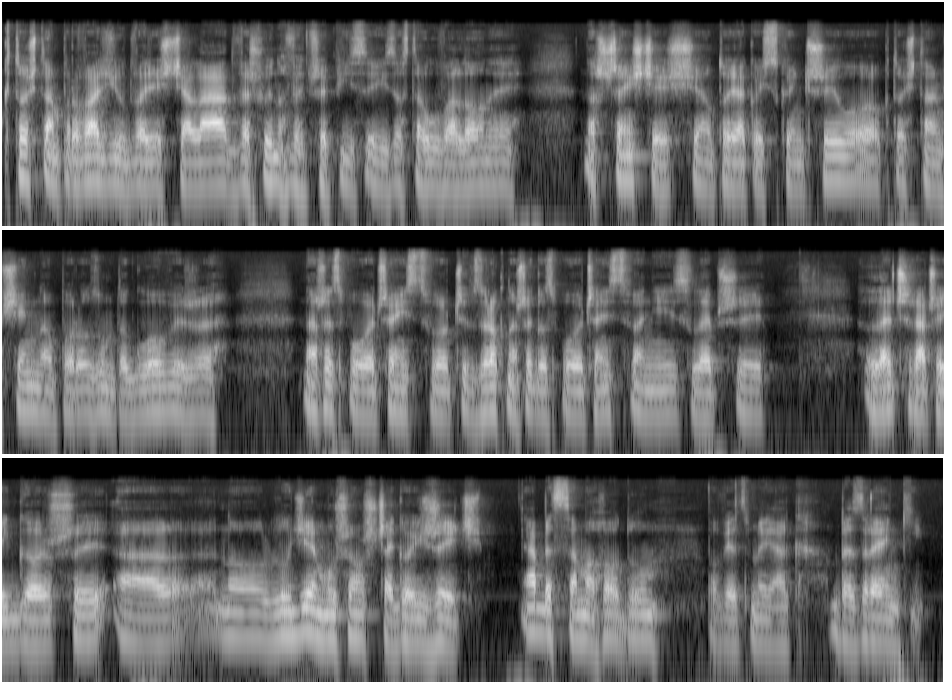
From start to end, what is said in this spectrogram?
Ktoś tam prowadził 20 lat, weszły nowe przepisy i został uwalony. Na szczęście się to jakoś skończyło. Ktoś tam sięgnął po rozum do głowy, że nasze społeczeństwo, czy wzrok naszego społeczeństwa nie jest lepszy, lecz raczej gorszy, a no, ludzie muszą z czegoś żyć. A bez samochodu, powiedzmy jak bez ręki.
